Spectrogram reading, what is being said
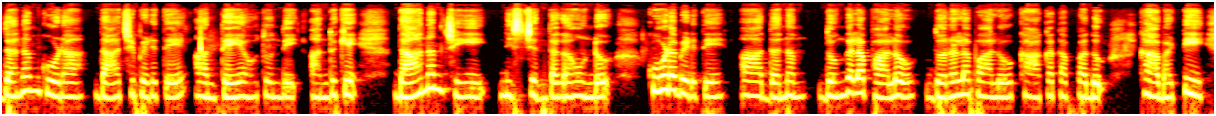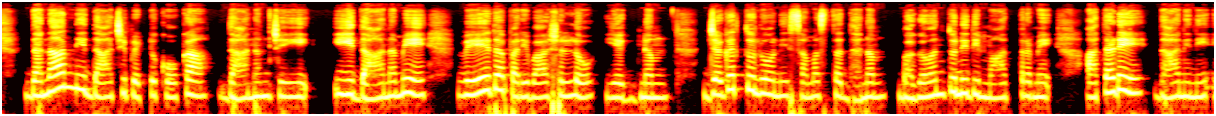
ధనం కూడా దాచిపెడితే అంతే అవుతుంది. అందుకే దానం చెయ్యి నిశ్చింతగా ఉండు. కూడబెడితే ఆ ధనం దొంగల పాలో దొరల పాలో కాక తప్పదు. కాబట్టి ధనాన్ని దాచిపెట్టుకోక దానం చెయ్యి. ఈ దానమే వేద పరిభాషల్లో యజ్ఞం. జగత్తులోని సమస్త ధనం భగవంతునిది మాత్రమే. అతడే దానిని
